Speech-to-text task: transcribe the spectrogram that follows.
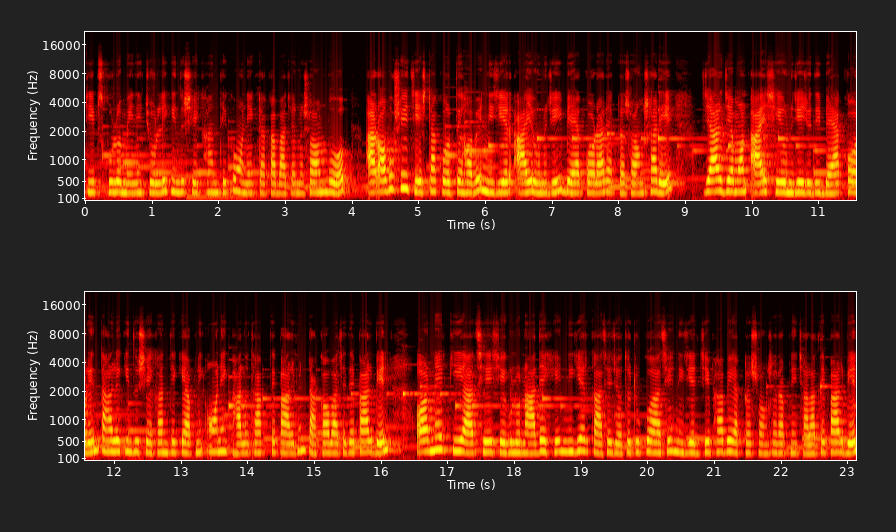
টিপসগুলো মেনে চললে কিন্তু সেখান থেকেও অনেক টাকা বাঁচানো সম্ভব। আর অবশ্যই চেষ্টা করতে হবে নিজের আয় অনুযায়ী ব্যয় করার একটা সংসারে। যার যেমন আয় সেই অনুযায়ী যদি ব্যয় করেন তাহলে কিন্তু সেখান থেকে আপনি অনেক ভালো থাকতে পারবেন, টাকাও বাঁচাতে পারবেন। অন্যের কি আছে সেগুলো না দেখে নিজের কাছে যতটুকু আছে নিজের যেভাবে একটা সংসার আপনি চালাতে পারবেন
